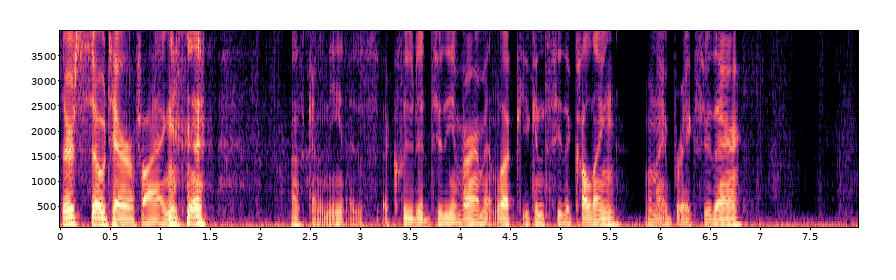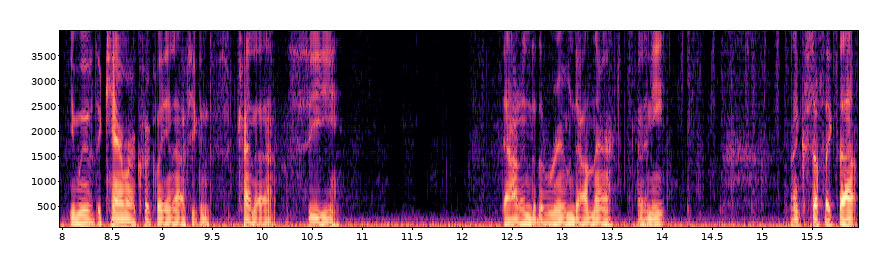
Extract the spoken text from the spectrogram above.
They're so terrifying. That's kind of neat. I just occluded through the environment. Look, you can see the culling when I break through there. You move the camera quickly enough, you can kind of see down into the room down there. Kind of neat. Like stuff like that.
